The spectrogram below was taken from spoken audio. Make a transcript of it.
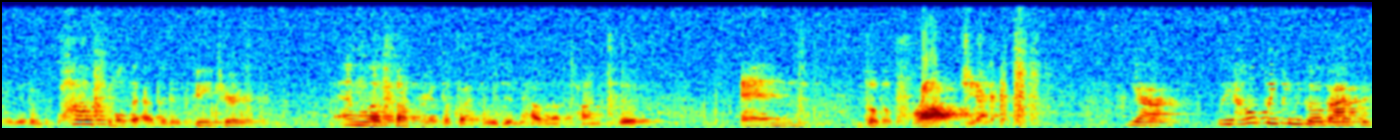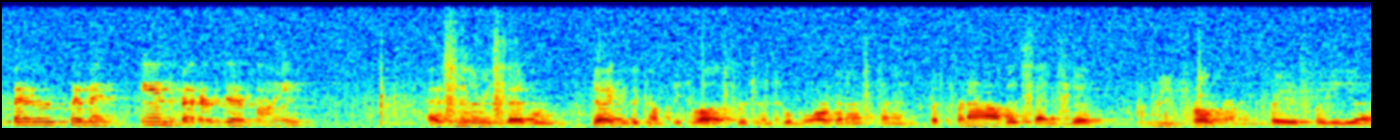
made it impossible to add the new features. And let's not forget the fact that we didn't have enough time to end the project. Yeah, we hope we can go back with better equipment and better deadline. As Hillary said, we're begging the company to allow us to return to a more organized plan. But for now, this ends the reprogramming phase for the, uh,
